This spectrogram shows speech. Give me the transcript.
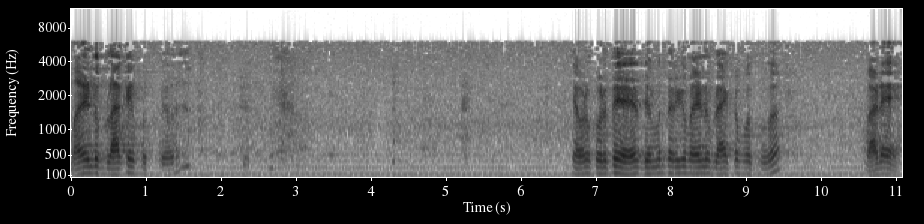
మైండ్ బ్లాక్ అయిపోతుంది కదా. ఎవడు కొడితే దిమ్మ తిరిగి మైండ్ బ్లాక్ అయిపోతుందో వాడే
